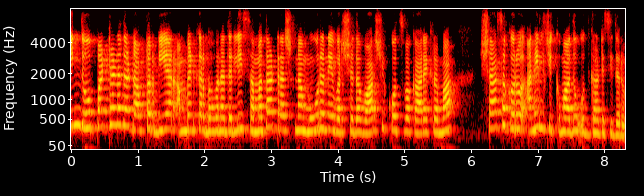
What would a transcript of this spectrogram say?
ಇಂದು ಪಟ್ಟಣದ ಡಾಕ್ಟರ್ ಬಿಆರ್ ಅಂಬೇಡ್ಕರ್ ಭವನದಲ್ಲಿ ಸಮತಾ ಟ್ರಸ್ಟ್ನ ಮೂರನೇ ವರ್ಷದ ವಾರ್ಷಿಕೋತ್ಸವ ಕಾರ್ಯಕ್ರಮ ಶಾಸಕರು ಅನಿಲ್ ಚಿಕ್ಕಮಾದು ಉದ್ಘಾಟಿಸಿದರು.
